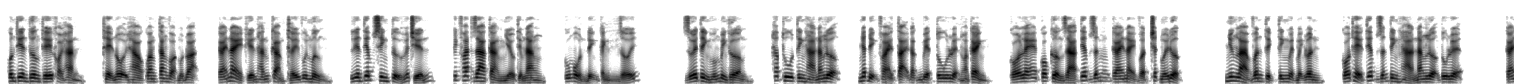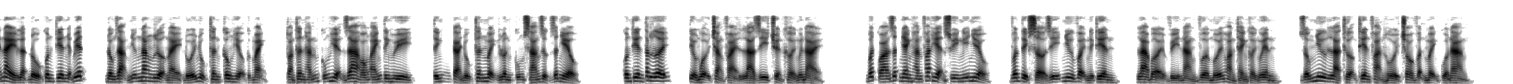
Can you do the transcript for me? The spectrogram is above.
Quân thiên thương thế khỏi hẳn, thể nội hào quang tăng vọt một đoạn, cái này khiến hắn cảm thấy vui mừng, liên tiếp sinh tử huyết chiến, kích phát ra càng nhiều tiềm năng, cũng ổn định cảnh giới. Dưới tình huống bình thường, hấp thu tinh hà năng lượng, nhất định phải tại đặc biệt tu luyện hoàn cảnh, có lẽ có cường giả tiếp dẫn cái này vật chất mới được. Nhưng là vân tịch tinh nguyện mệnh luân có thể tiếp dẫn tinh hà năng lượng tu luyện. Cái này lật đổ quân tiên nhận biết, đồng dạng những năng lượng này đối nhục thân công hiệu cực mạnh, toàn thân hắn cũng hiện ra hóng ánh tinh huy, tính cả nhục thân mệnh luân cũng sáng rực rất nhiều. Quân tiên tắt lưỡi tiểu mội chẳng phải là gì chuyển khởi nguyên đài. Bất quá rất nhanh hắn phát hiện suy nghĩ nhiều, vân tịch sở dĩ như vậy người tiên, là bởi vì nàng vừa mới hoàn thành khởi nguyên, giống như là thượng thiên phản hồi cho vận mệnh của nàng.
